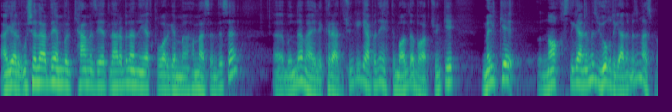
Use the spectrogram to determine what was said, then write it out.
agar o'shalarda ham bir kami ziyatlari bilan niyat qilib yuborganman hammasini desa e, bunda mayli kiradi. Chunki gapini ehtimolda bor. Chunki milki noqis deganimiz yo'q deganimiz emas bu.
